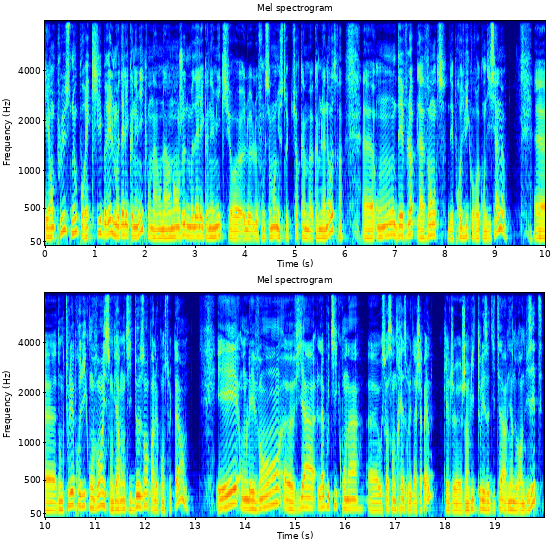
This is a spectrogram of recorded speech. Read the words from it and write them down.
Et en plus, nous, pour équilibrer le modèle économique, on a, on a un enjeu de modèle économique sur euh, le, fonctionnement d'une structure comme, comme la nôtre. On développe la vente des produits qu'on reconditionne. Donc tous les produits qu'on vend, ils sont garantis deux ans par le constructeur. Et on les vend via la boutique qu'on a au 73 rue de la Chapelle, auquel j'invite tous les auditeurs à venir nous rendre visite.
